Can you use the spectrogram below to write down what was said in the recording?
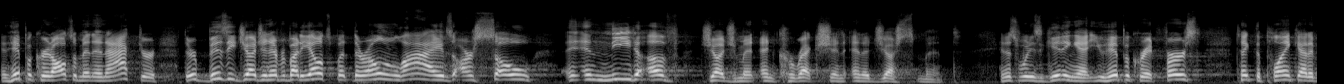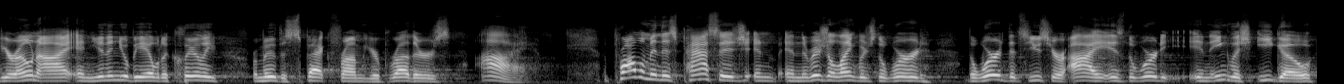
and hypocrite also meant an actor. They're busy judging everybody else, but their own lives are so in need of judgment and correction and adjustment. And that's what he's getting at. You hypocrite, first take the plank out of your own eye, and you, then you'll be able to clearly remove the speck from your brother's eye. The problem in this passage, in, in the original language, the word, the word that's used here, eye, is the word in English, ego,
